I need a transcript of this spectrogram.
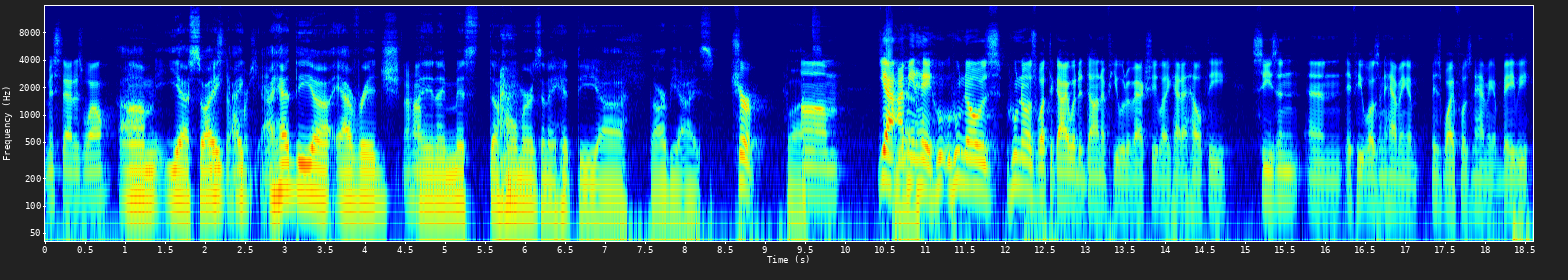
miss that as well? Um, yeah, so I I. I had the uh, average Uh-huh. and I missed the homers and I hit the uh, the RBIs. Sure. But Um, yeah, I mean, hey, who who knows who knows what the guy would have done if he would have actually like had a healthy season and if he wasn't having a his wife wasn't having a baby.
